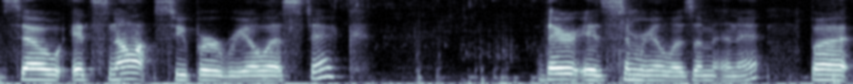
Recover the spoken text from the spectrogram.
So it's not super realistic, there is some realism in it, but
